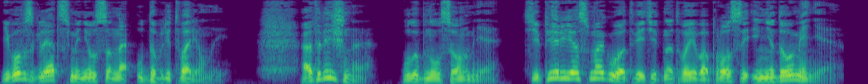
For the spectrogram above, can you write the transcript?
его взгляд сменился на удовлетворенный. «Отлично!» — улыбнулся он мне. «Теперь я смогу ответить на твои вопросы и недоумения.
